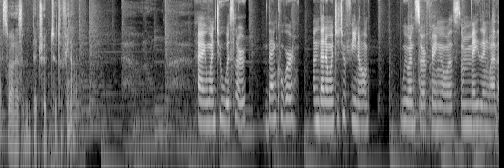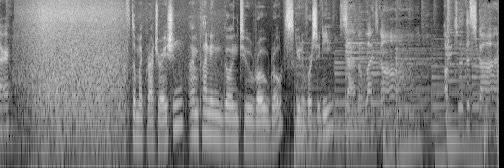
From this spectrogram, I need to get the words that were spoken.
as well as the trip to Tofino. I went to Whistler, Vancouver, and then I went to Tofino. We went surfing, it was amazing weather. After my graduation, I'm planning going to Royal Roads University. Satellites gone up to the sky.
